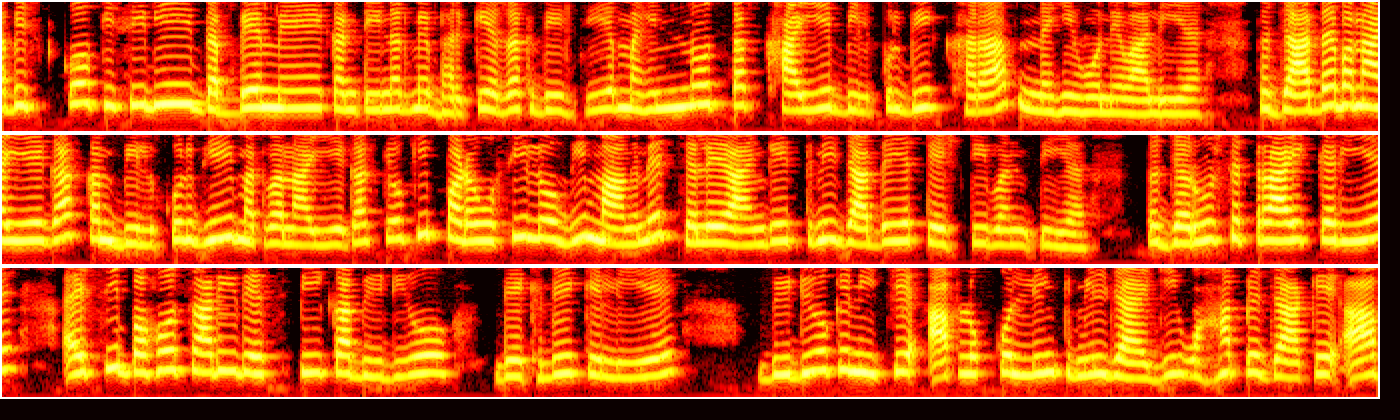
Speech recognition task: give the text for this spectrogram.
अब इसको किसी भी डब्बे में, कंटेनर में भर के रख दीजिए। महीनों तक खाइए, बिल्कुल भी ख़राब नहीं होने वाली है। तो ज़्यादा बनाइएगा, कम बिल्कुल भी मत बनाइएगा, क्योंकि पड़ोसी लोग भी मांगने चले आएँगे। इतनी ज़्यादा ये टेस्टी बनती है। तो ज़रूर से ट्राई करिए। ऐसी बहुत सारी रेसिपी का वीडियो देखने के लिए वीडियो के नीचे आप लोग को लिंक मिल जाएगी, वहाँ पे जाके आप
